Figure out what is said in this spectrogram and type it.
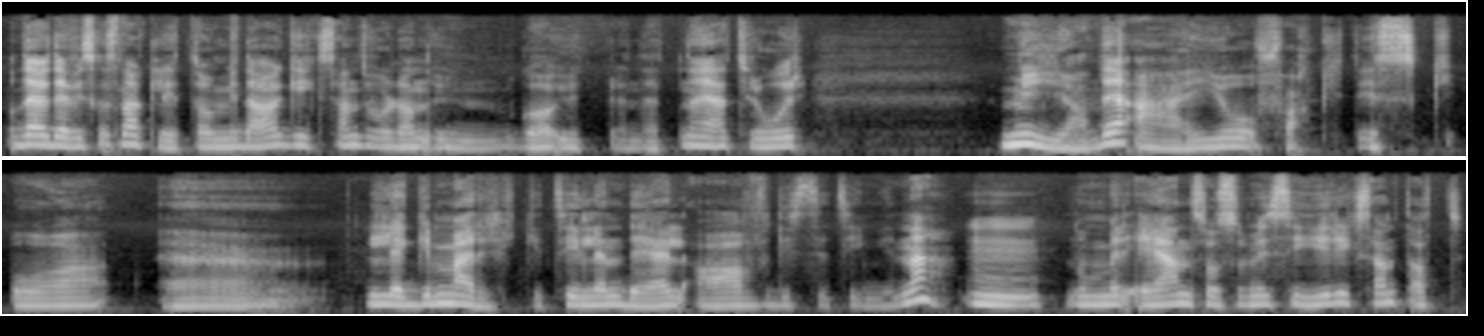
Og det er jo det vi skal snakke litt om i dag. ikke sant? Hvordan unngå utbrentheten. Og jeg tror mye av det er jo faktisk å eh, legge merke til en del av disse tingene. Mm. Nummer én, sånn som vi sier, ikke sant, at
